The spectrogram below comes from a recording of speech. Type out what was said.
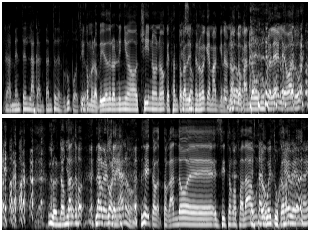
realmente la cantante del grupo, tío. Sí, como los vídeos de los niños chinos, ¿no? Que están tocando Eso 19 que- que máquina, ¿no? claro, Tocando un ukelele o algo. Los niños tocando la versión coreanos. Sí, to- tocando eh, System of a Down, Está el ¿no? Way to Heaven.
